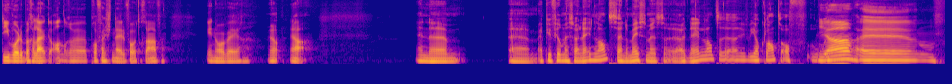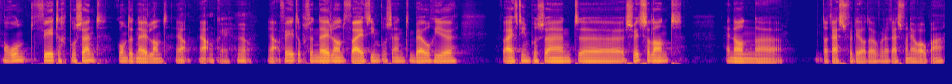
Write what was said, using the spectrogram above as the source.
die worden begeleid door andere professionele fotografen in Noorwegen. Ja. Ja. En ehm, ehm, heb je veel mensen uit Nederland? Zijn de meeste mensen uit Nederland eh, jouw klanten? Of Ja, ehm, rond 40% komt uit Nederland. Ja, ja. Oké, ja. ja 40% Nederland, 15% België, 15% eh, Zwitserland. En dan eh, de rest verdeeld over de rest van Europa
